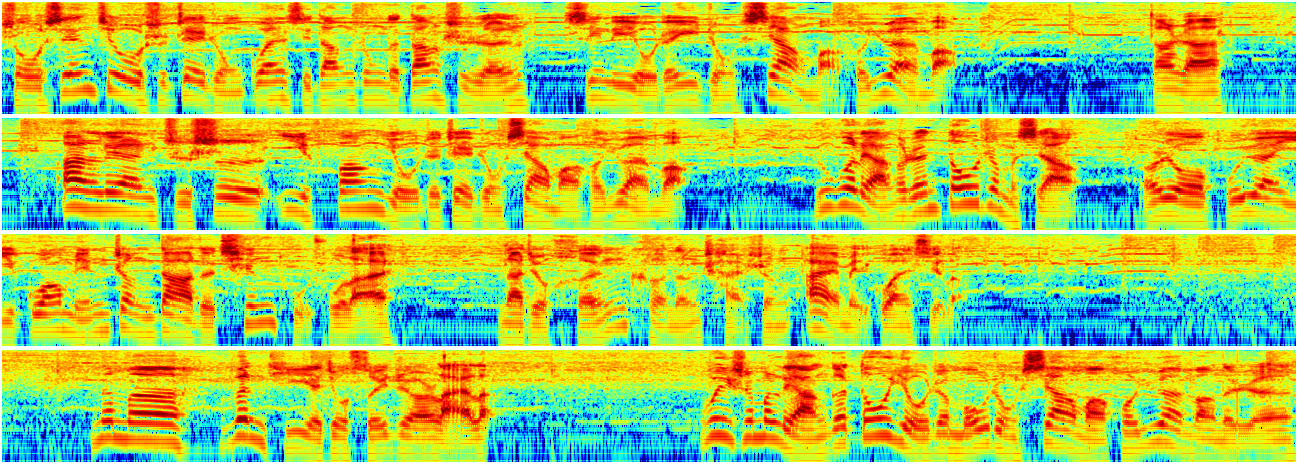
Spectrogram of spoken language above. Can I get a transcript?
首先就是这种关系当中的当事人心里有着一种向往和愿望。当然，暗恋只是一方有着这种向往和愿望。如果两个人都这么想，而又不愿意光明正大的倾吐出来，那就很可能产生暧昧关系了。那么问题也就随之而来了：为什么两个都有着某种向往或愿望的人？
